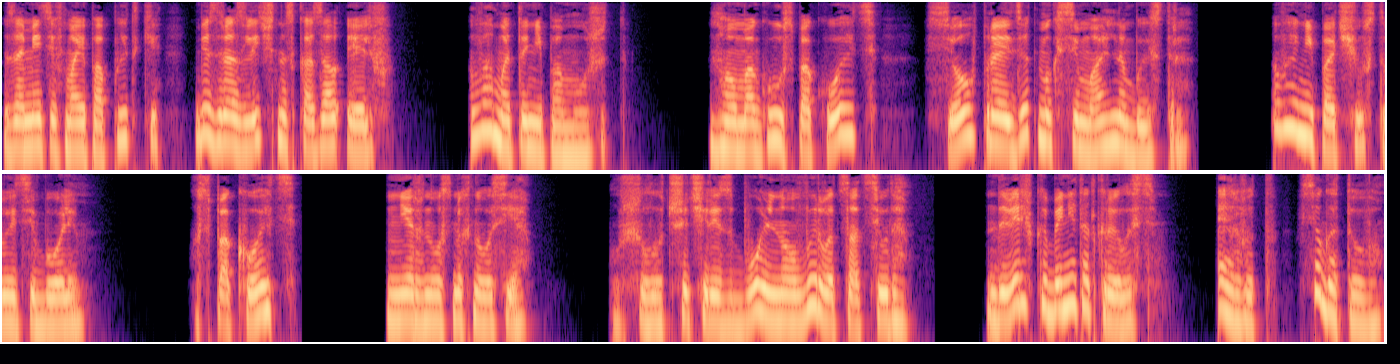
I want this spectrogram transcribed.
Заметив мои попытки, безразлично сказал эльф. Вам это не поможет. Но могу успокоить, все пройдет максимально быстро. Вы не почувствуете боли. Успокоить? Нервно усмехнулась я. Уж лучше через боль, но вырваться отсюда. Дверь в кабинет открылась. Эрвот, все готово.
